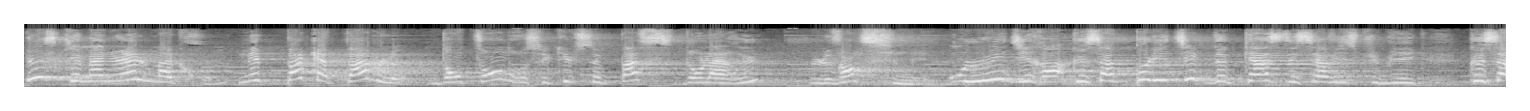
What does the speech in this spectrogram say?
Puisqu'Emmanuel Macron n'est pas capable d'entendre ce qu'il se passe dans la rue le 26 mai, on lui dira que sa politique de casse des services publics, que sa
